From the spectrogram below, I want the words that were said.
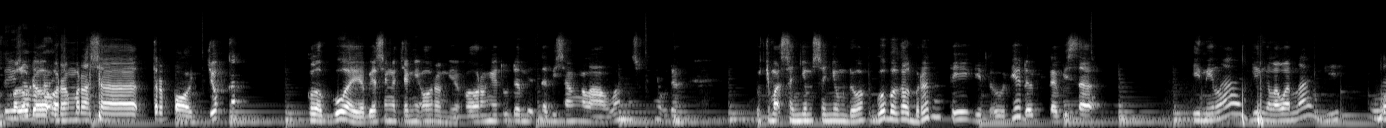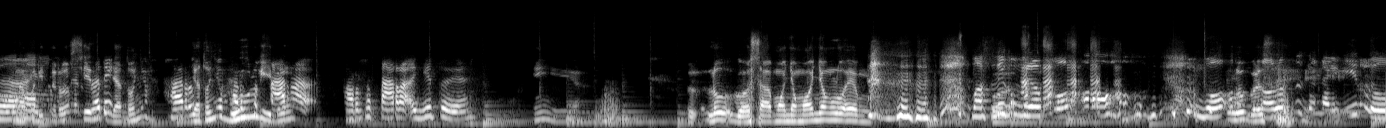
Kalau udah orang merasa terpojok kan kalau gue ya biasa ngecengin orang ya kalau orangnya tuh udah tidak bisa ngelawan maksudnya udah cuma senyum-senyum doang gue bakal berhenti gitu dia udah udah bisa ini lagi ngelawan lagi kenapa Nah, diterusin berarti jatuhnya harus jatuhnya harus bully dong setara, harus setara gitu ya. iya lu gak usah monyong-monyong lu em Maksudnya gue bilang bohong. Bohong. Lu gak Kalau usah- tuh gak kayak gitu.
